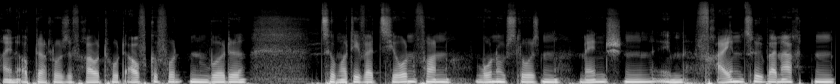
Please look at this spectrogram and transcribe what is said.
eine obdachlose Frau tot aufgefunden wurde, zur Motivation von wohnungslosen Menschen im Freien zu übernachten,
